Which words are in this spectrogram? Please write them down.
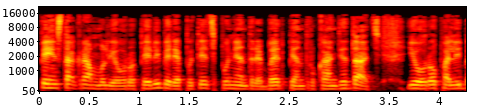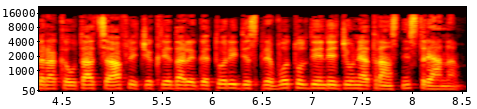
Pe Instagramul Europe Libere puteți pune întrebări pentru candidați. Europa Liberă a căutat să afle ce cred alegătorii despre votul din regiunea transnistreană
